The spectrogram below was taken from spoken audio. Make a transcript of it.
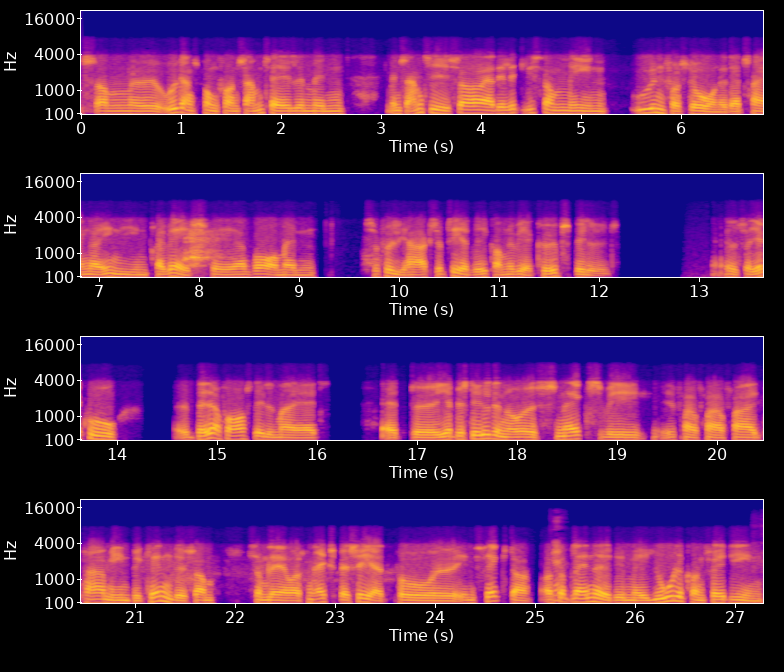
som øh, udgangspunkt for en samtale, men, men samtidig så er det lidt ligesom en udenforstående, der trænger ind i en privatsfære, hvor man selvfølgelig har accepteret vedkommende ved at købe spillet. Altså, jeg kunne øh, bedre forestille mig, at, at øh, jeg bestilte noget snacks ved, fra, fra, fra et par af mine bekendte, som, som laver snacks baseret på øh, insekter, og ja. så blandede det med julekonfettien,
